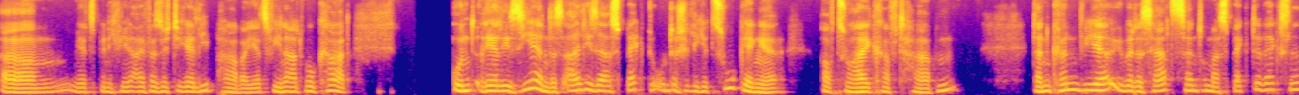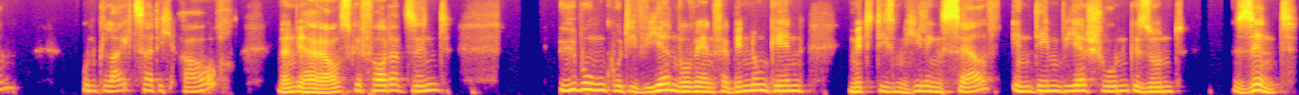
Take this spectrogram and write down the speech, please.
ähm, jetzt bin ich wie ein eifersüchtiger Liebhaber, jetzt wie ein Advokat. Und realisieren, dass all diese Aspekte unterschiedliche Zugänge auch zur Heilkraft haben, dann können wir über das Herzzentrum Aspekte wechseln und gleichzeitig auch, wenn wir herausgefordert sind, Übungen kultivieren, wo wir in Verbindung gehen mit diesem Healing Self, in dem wir schon gesund sind.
